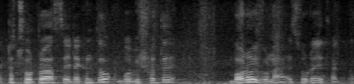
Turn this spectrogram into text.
একটা ছোট আছে, এটা কিন্তু ভবিষ্যতে বড় হইব না ছোটই থাকবে।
